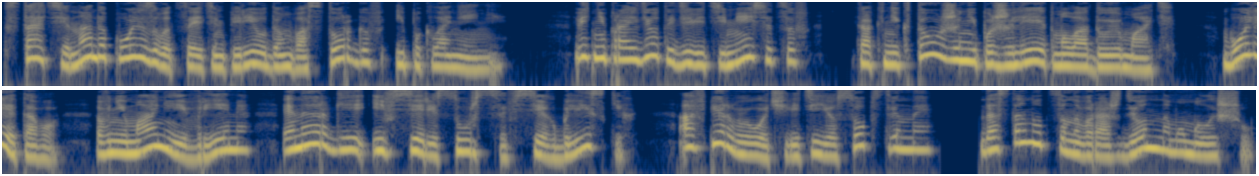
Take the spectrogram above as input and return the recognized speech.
Кстати, надо пользоваться этим периодом восторгов и поклонений. Ведь не пройдет и девяти месяцев, как никто уже не пожалеет молодую мать. Более того, внимание и время, энергии и все ресурсы всех близких, а в первую очередь ее собственные, достанутся новорожденному малышу.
